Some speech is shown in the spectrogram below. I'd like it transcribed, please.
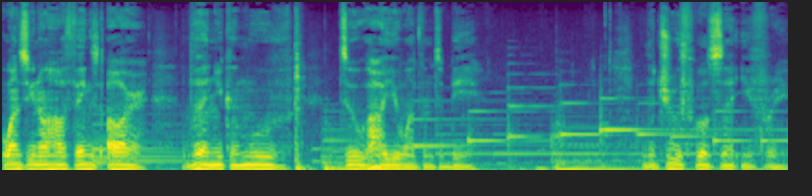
Once you know how things are, then you can move to how you want them to be. The truth will set you free.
